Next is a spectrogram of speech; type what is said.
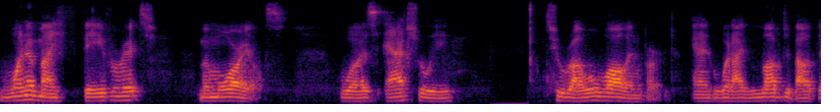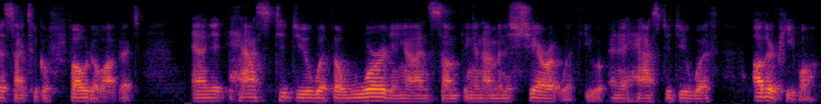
One of my favorite memorials was actually to Raoul Wallenberg. And what I loved about this, I took a photo of it, and it has to do with a wording on something, and I'm going to share it with you. And it has to do with other people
